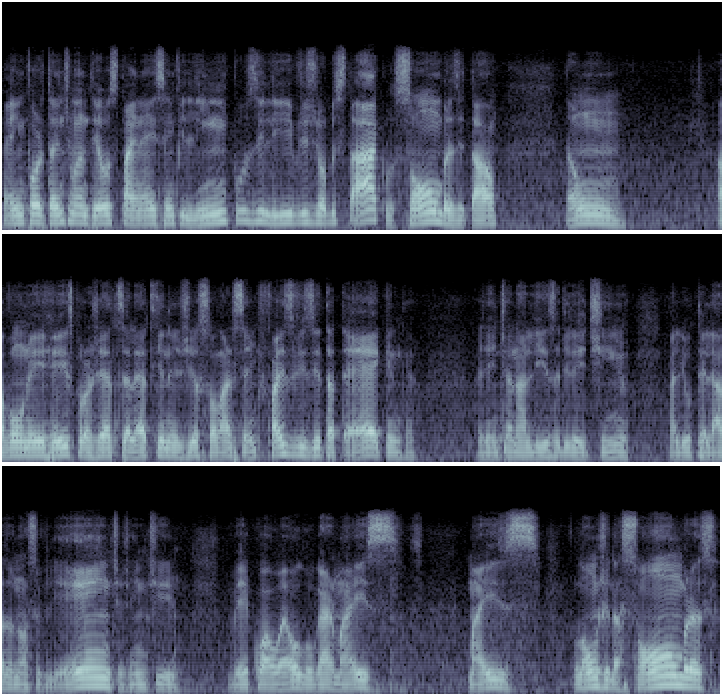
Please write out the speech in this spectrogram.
É importante manter os painéis sempre limpos e livres de obstáculos, sombras e tal então, a Volney Reis Projetos Elétrica e Energia Solar sempre faz visita técnica. A gente analisa direitinho ali o telhado do nosso cliente, a gente vê qual é o lugar mais mais longe das sombras.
